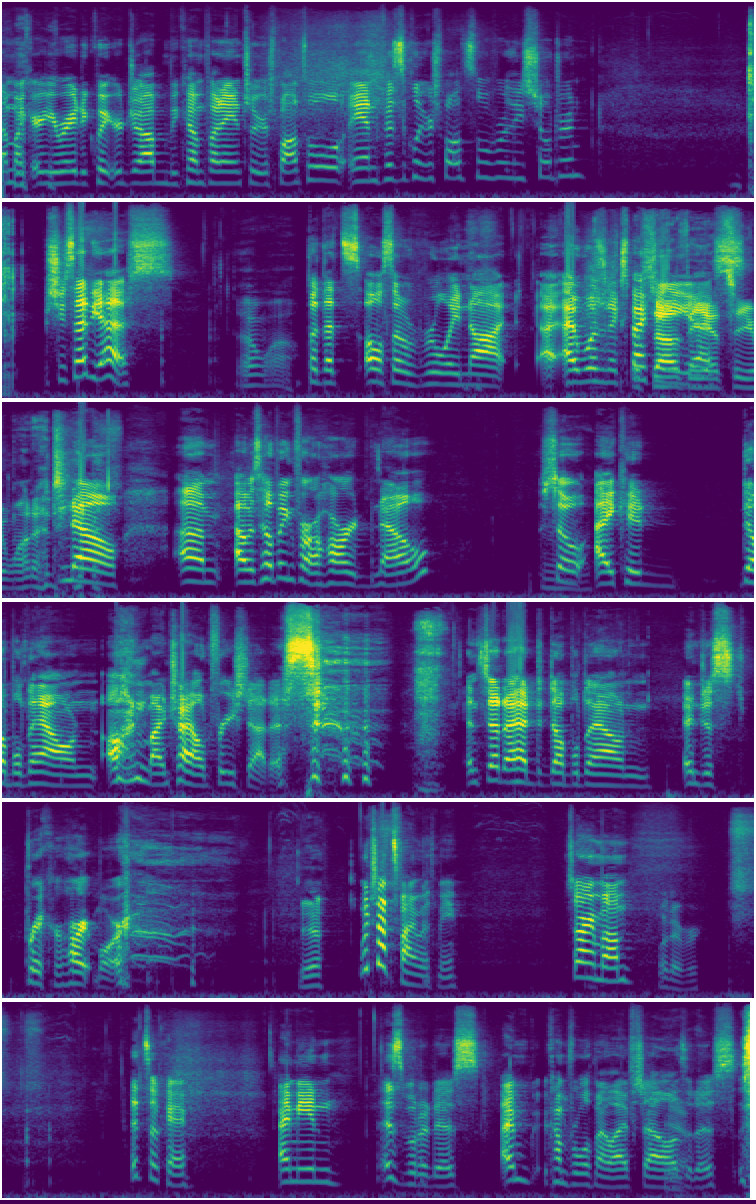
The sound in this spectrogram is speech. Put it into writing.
I'm like, are you ready to quit your job and become financially responsible and physically responsible for these children? She said yes, Oh wow. but that's also really not. I, I wasn't That's expecting not a the yes. answer you wanted. No, um, I was hoping for a hard no, so Mm-hmm. I could double down on my child-free status. Instead, I had to double down and just break her heart more, yeah. which that's fine with me. Sorry, mom. Whatever. It's okay. I mean, it is what it is. I'm comfortable with my lifestyle as it is. Yeah.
